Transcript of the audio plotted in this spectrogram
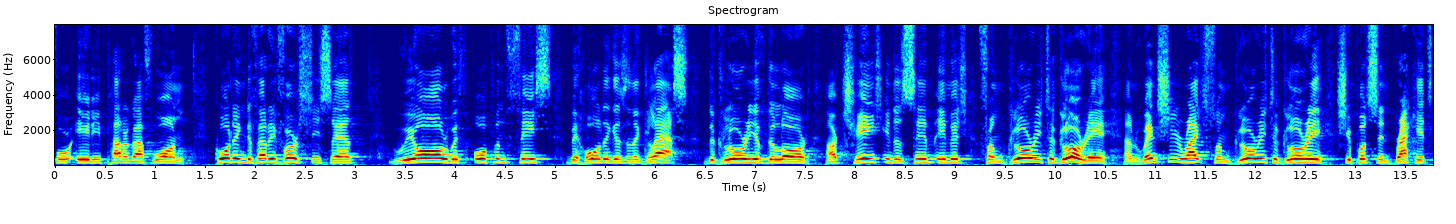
480, paragraph 1, quoting the very verse, she says, we all, with open face, beholding as in a glass the glory of the Lord, are changed into the same image from glory to glory. And when she writes from glory to glory, she puts in brackets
